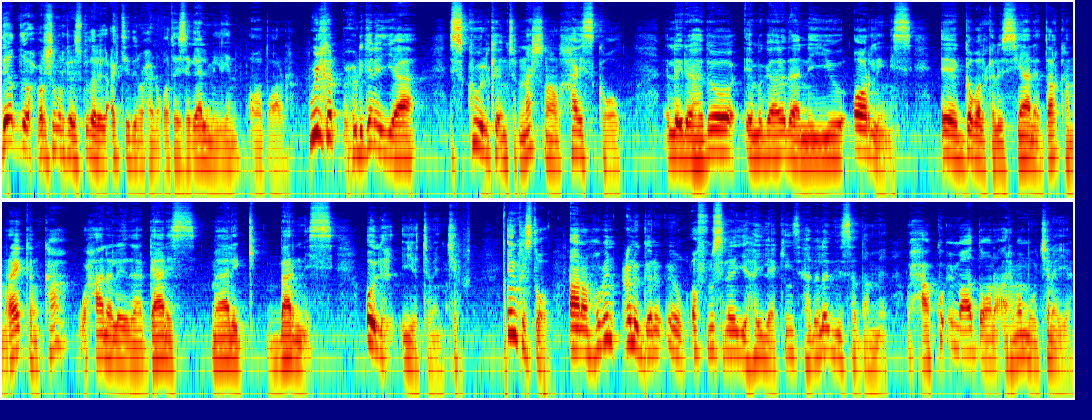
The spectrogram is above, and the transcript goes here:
Deeqdii waxbarasho marka la isku daray lacagteedina waxay noqotay sagaal milyan oo dollar. Wiilkan wuxuu dhiganayaa iskuolka international high school la yidhaahdo ee magaalada new orleans ee gobolka lusiane dalka maraykanka waxaana la yidhahdaa danis malik barnis oo lix iyo toban jir inkastoo aanan hubin cunugan inuu qof muslim yahay laakiinse hadaladiisa dambe waxaa ku imaan doona arrimo muujinaya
